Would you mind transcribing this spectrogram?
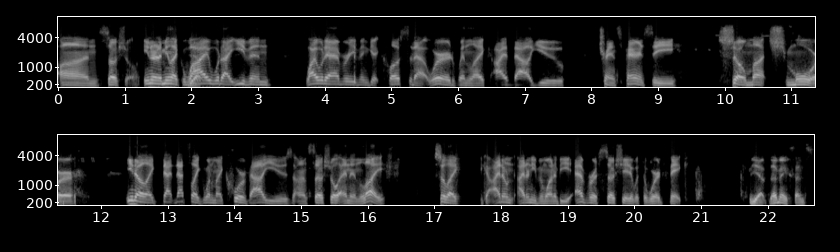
on social? You know what I mean? Like, why yeah. would I even why would I ever even get close to that word when like I value transparency so much more you know like that that's like one of my core values on social and in life so like i don't i don't even want to be ever associated with the word fake yeah that makes sense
